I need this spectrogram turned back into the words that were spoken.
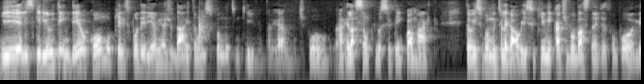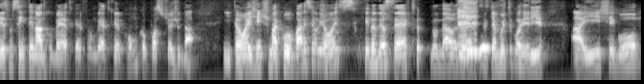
E eles queriam entender como que eles poderiam me ajudar. Então isso foi muito incrível, tá ligado? Tipo, a relação que você tem com a marca. Então isso foi muito legal. Isso que me cativou bastante. Ele falou, pô, mesmo sem ter nada com o Beto, quero falar, Beto, quero, como que eu posso te ajudar? Então a gente marcou várias reuniões e não deu certo, não dava certo, porque é muito correria. Aí chegou,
